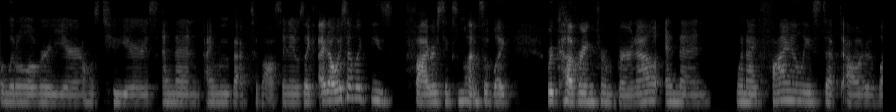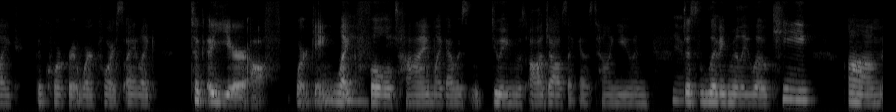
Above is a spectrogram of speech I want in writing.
a little over a year, almost two years, and then I moved back to Boston, it was like I'd always have like these five or six months of like recovering from burnout. And then when I finally stepped out of like the corporate workforce, I like took a year off working like yeah. full time. Like I was doing those odd jobs, like I was telling you, and yeah. just living really low key. Um,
